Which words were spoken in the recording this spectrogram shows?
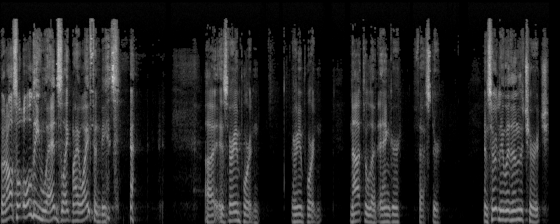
but also oldie weds like my wife and me. It's, uh, it's very important, very important not to let anger fester. And certainly within the church,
